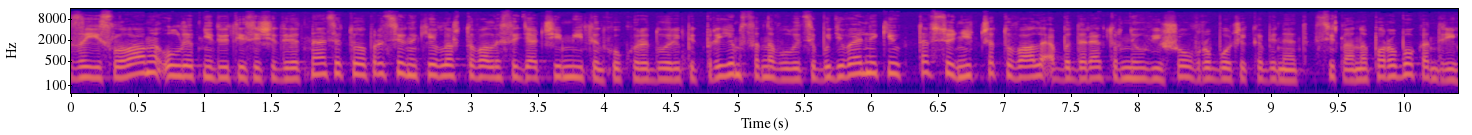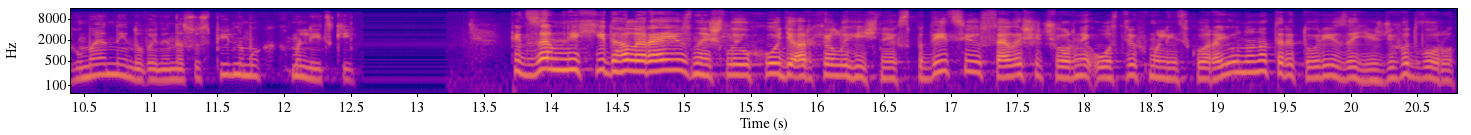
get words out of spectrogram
За її словами, у липні 2019-го працівники влаштували сидячий мітинг у коридорі підприємства на вулиці Будівельників та всю ніч чатували, аби директор не увійшов в робочий кабінет. Світлана Поробок, Андрій Гуменний. Новини на Суспільному. Хмельницький. Підземний хід галерею знайшли у ході археологічної експедиції у селищі Чорний острів Хмельницького району на території заїжджого двору.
